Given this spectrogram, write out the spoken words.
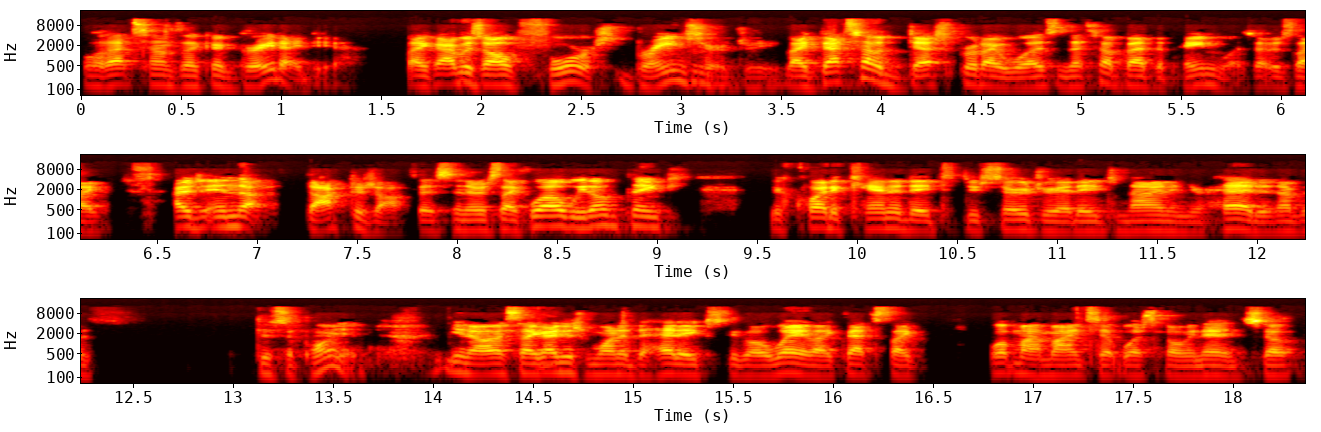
well, that sounds like a great idea. Like I was all for brain hmm. surgery. Like that's how desperate I was, and that's how bad the pain was. I was like, I was in the doctor's office, and it was like, well, we don't think you're quite a candidate to do surgery at age nine in your head, and I was disappointed. You know, it's like I just wanted the headaches to go away. Like that's like what my mindset was going in. So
